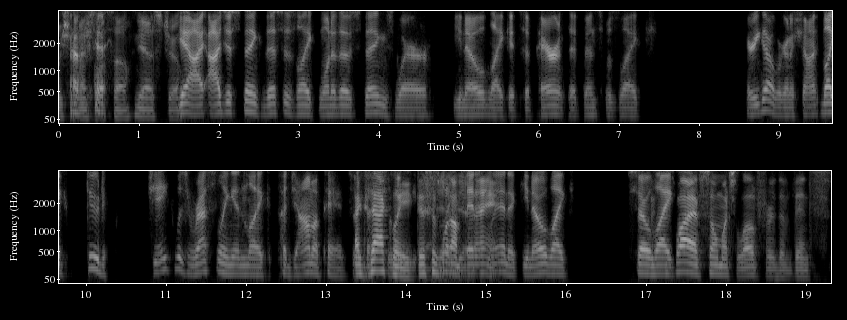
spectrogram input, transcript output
We should mention. Also, yeah, it's true. Yeah, I, I just think this is like one of those things where, you know, like it's apparent that Vince was like, here you go, we're gonna shine. Like, dude, Jake was wrestling in like pajama pants. Exactly. This is what I'm saying. Mid-Atlantic, you know, like so This like is why I have so much love for the Vince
